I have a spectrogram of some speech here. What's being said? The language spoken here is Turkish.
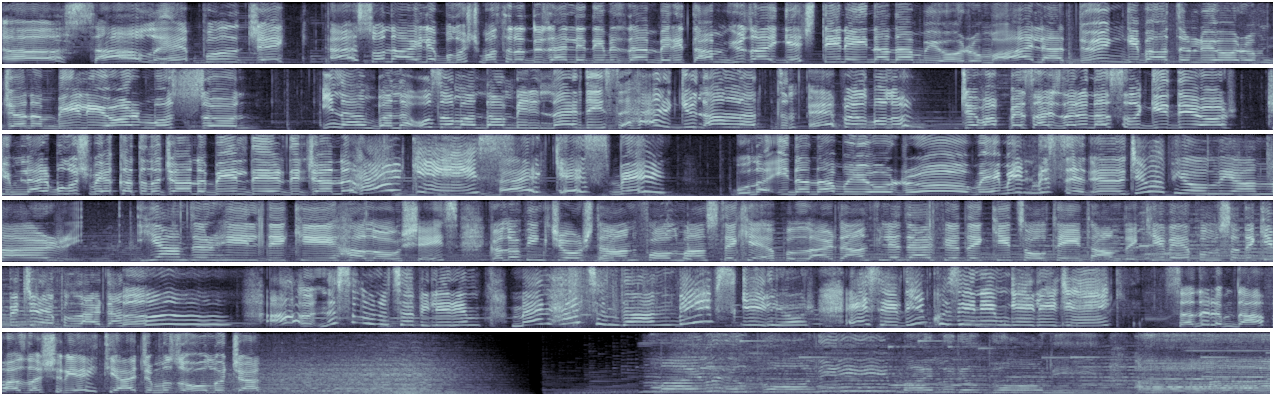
Aa, sağ ol Applejack. En son aile buluşmasını düzenlediğimizden beri tam 100 ay geçtiğine inanamıyorum. Hala dün gibi hatırlıyorum canım biliyor musun? İnan bana o zamandan beri neredeyse her gün anlattın. Apple Bloom cevap mesajları nasıl gidiyor? Kimler buluşmaya katılacağını bildirdi canım. Herkes. Herkes mi? Buna inanamıyorum. Emin misin? Ee, cevap yollayanlar Yonder Hill'deki Hollow Shades, Galloping George'dan, Falmouth'taki Apple'lardan, Philadelphia'daki Toltay Town'daki ve Appalusa'daki bütün Apple'lardan. Aa, nasıl unutabilirim? Manhattan'dan Babes geliyor. En sevdiğim kuzenim gelecek. sanırım daha fazla şuraya ihtiyacımız olacak. My little pony, my little pony. Ah,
